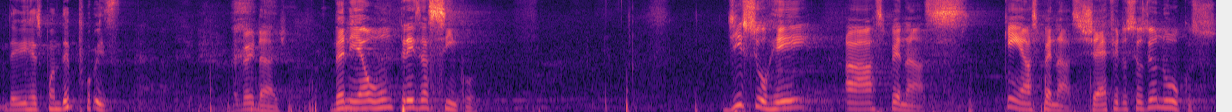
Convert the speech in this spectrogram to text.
Daí responde depois. É verdade. Daniel 1, 3 a 5. Disse o rei a Aspenaz: quem é Aspenaz? Chefe dos seus eunucos.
